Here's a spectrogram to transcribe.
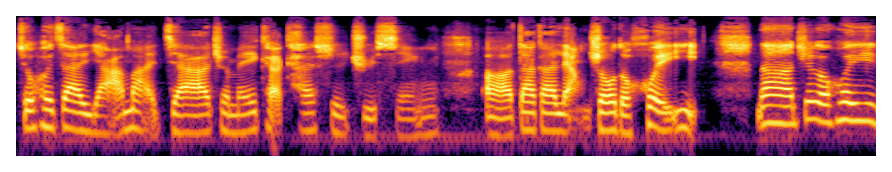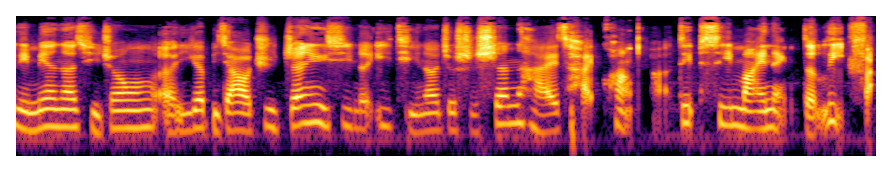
就会在牙买加 Jamaica 开始举行呃大概两周的会议。那这个会议里面呢，其中呃一个比较具争议性的议题呢，就是深海采矿啊 Deep Sea Mining 的立法。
